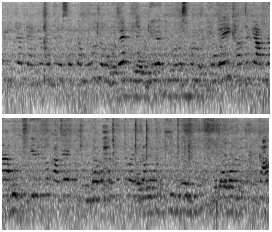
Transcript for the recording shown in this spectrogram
ফিল্টার ট্যাঙ্কের মধ্যে এসে একটা মূল জমা হবে গিয়ে প্রবেশ করল এইখান থেকে আমরা বিভিন্ন কাজে ব্যবহার করতে পারি যেমন যেমন কাপ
